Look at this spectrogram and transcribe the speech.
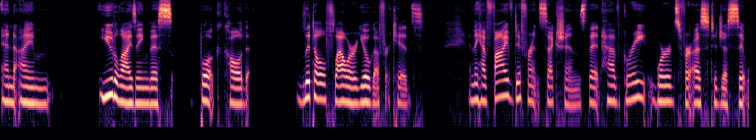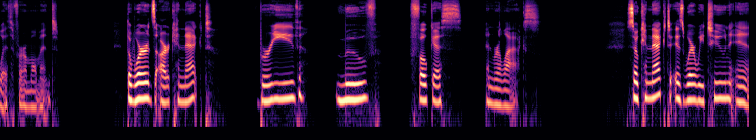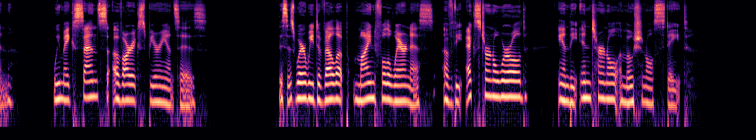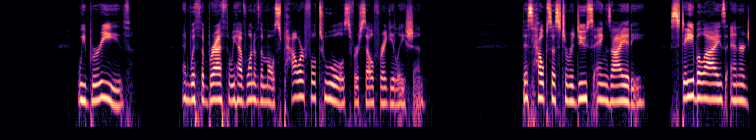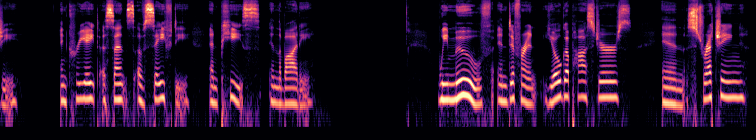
and I'm utilizing this book called Little Flower Yoga for Kids. And they have five different sections that have great words for us to just sit with for a moment. The words are connect, breathe, move, focus, and relax. So, connect is where we tune in. We make sense of our experiences. This is where we develop mindful awareness of the external world and the internal emotional state. We breathe, and with the breath, we have one of the most powerful tools for self regulation. This helps us to reduce anxiety, stabilize energy, and create a sense of safety and peace in the body. We move in different yoga postures, in stretching,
